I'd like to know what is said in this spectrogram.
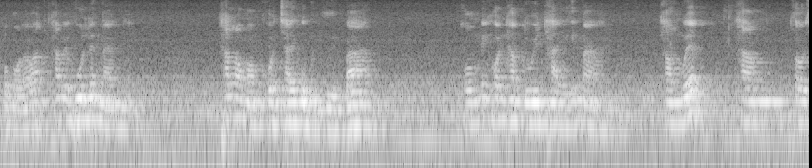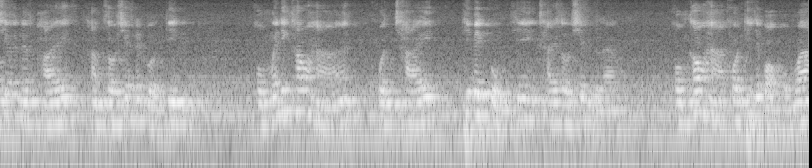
ผมบอกแล้วว่าถ้าไม่พูดเรื่องนั้นเนี่ยท่านลองมองคนใช้กลุ่มอื่นๆบ้าง ผมเป็นคนทำดูวินไทยขึ้นมาทำเว็บทำโซเชียลเน็ตไพร์ทำโซเชียลเน็ตเวิร์กิ่งผมไม่ได้เข้าหาคนใช้ที่เป็นกลุ่มที่ใช้โซเชียลอยู่แล้ว ผมเข้าหาคนที่จะบอกผมว่า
